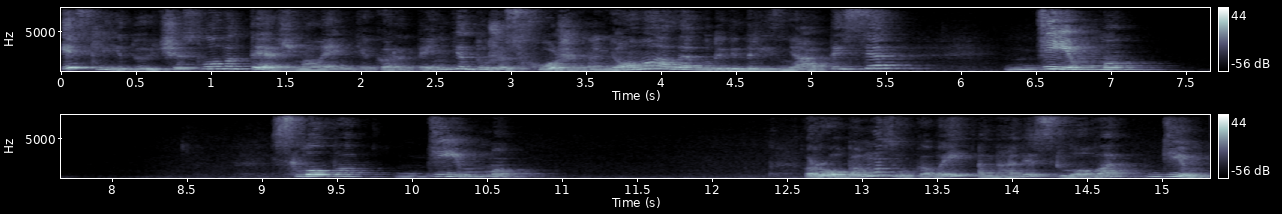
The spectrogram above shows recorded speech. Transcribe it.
І слідуюче слово теж маленьке, коротеньке, дуже схоже на нього, але буде відрізнятися дім. Слово дім. Робимо звуковий аналіз слова дім.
